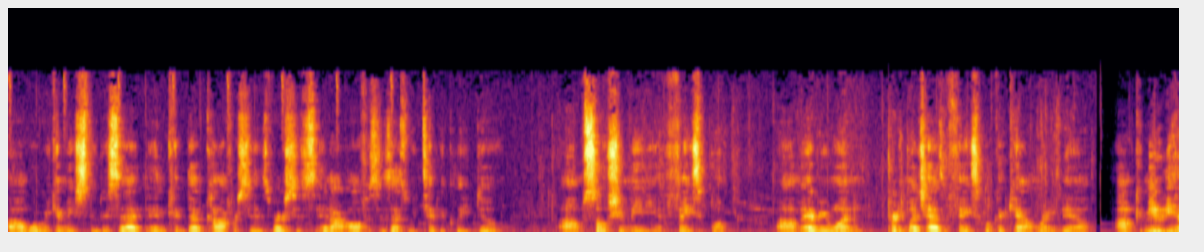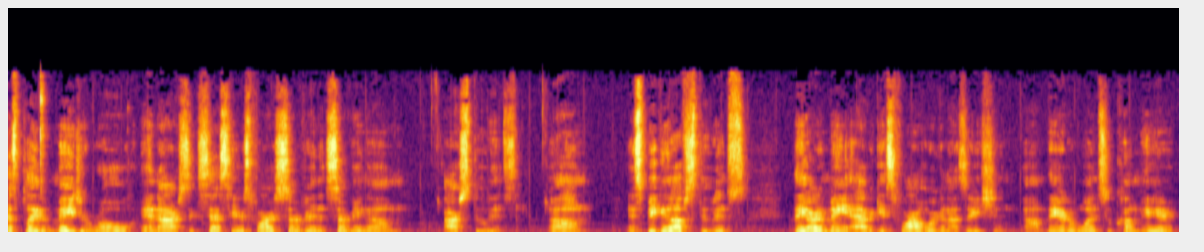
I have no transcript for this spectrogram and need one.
uh, where we can meet students at and conduct conferences versus in our offices as we typically do. Um, social media, Facebook. Um, everyone pretty much has a Facebook account right now. Um, community has played a major role in our success here as far as serving serving um, our students. Um, and speaking of students, they are the main advocates for our organization. Um, they are the ones who come here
